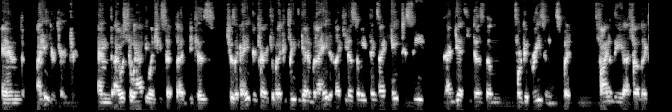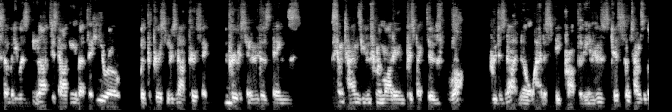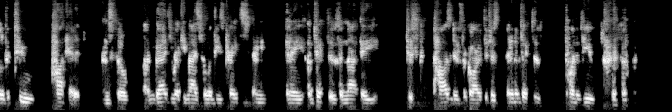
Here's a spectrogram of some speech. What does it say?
and I hate your character. And I was so happy when she said that because she was like, I hate your character, but I completely get him, but I hate it. Like, he does so many things I hate to see, and yet he does them for good reasons. But finally, I felt like somebody was not just talking about the hero, but the person who's not perfect, the mm-hmm. person who does things sometimes even from a modern perspective wrong, who does not know how to speak properly and who's just sometimes a little bit too hot-headed. And so I'm glad you recognize some of these traits in a objective and not a just positive regard, but just in an objective point of view.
